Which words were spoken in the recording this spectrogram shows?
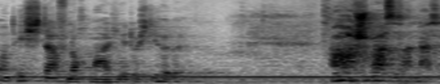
Und ich darf nochmal hier durch die Hölle. Oh, Spaß ist anders.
